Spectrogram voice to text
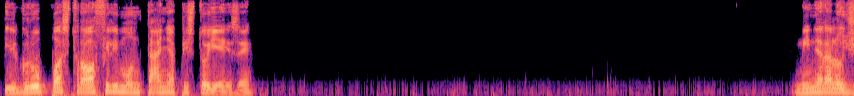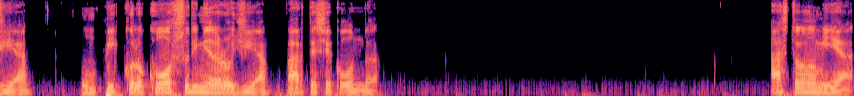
Il gruppo astrofili Montagna Pistoiese. Mineralogia. Un piccolo corso di mineralogia, parte seconda. Astronomia,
